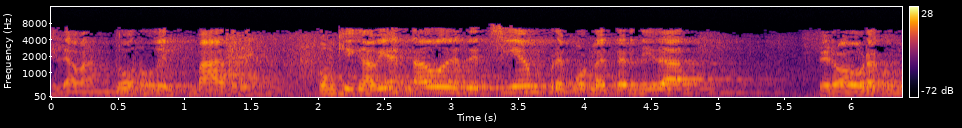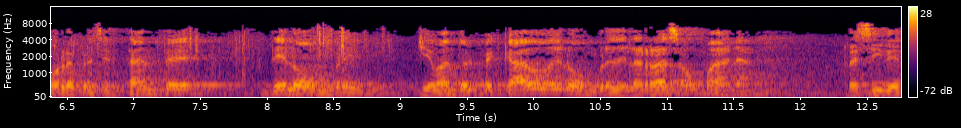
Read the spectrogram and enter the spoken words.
el abandono del Padre, con quien había estado desde siempre por la eternidad, pero ahora como representante del hombre, llevando el pecado del hombre, de la raza humana, recibe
